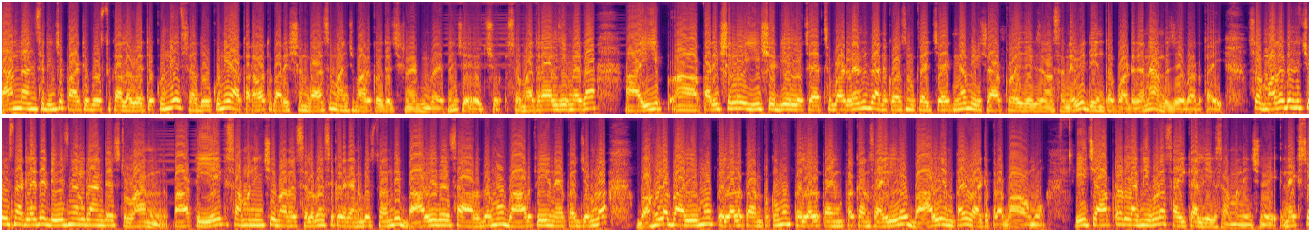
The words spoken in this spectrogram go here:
దాన్ని అనుసరించి పాఠ్యపుస్తకాల్లో వెతుకుని చదువుకుని ఆ తర్వాత పరీక్షను రాసి మంచి మార్కులు తెచ్చుకునేటువంటి ప్రయత్నం చేయొచ్చు. సో మెథడాలజీ మీద ఈ పరీక్షలో ఈ షెడ్యూల్లో చేర్చబడలేదు. దానికోసం ప్రత్యేకంగా మీకు చాప్టర్ వైజ్ ఎగ్జామ్స్ అనేవి దీంతో పాటుగానే అందజేయబడతాయి. సో మొదటిది చూసినట్లయితే divisional grand test one. Part ఏకి సంబంధించి మన సిలబస్ ఇక్కడ కనిపిస్తోంది. బాల్యదశ అర్థము భారతీయ నేపథ్యంలో బహుళ బాల్యము పిల్లల పెంపకము పిల్లల పెంపకం శైలులు బాల్యంపై వాటి ప్రభావము. ఈ చాప్టర్లన్నీ కూడా సైకాలజీకి సంబంధించినవి. నెక్స్ట్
